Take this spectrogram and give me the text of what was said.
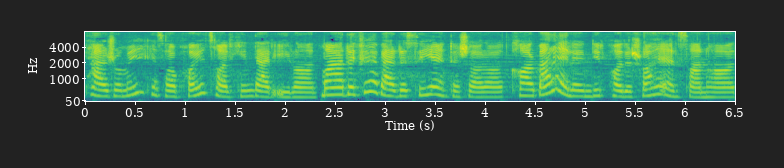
ترجمه کتاب های تالکین در ایران معرفی و بررسی انتشارات کاربر الندیر پادشاه انسانها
